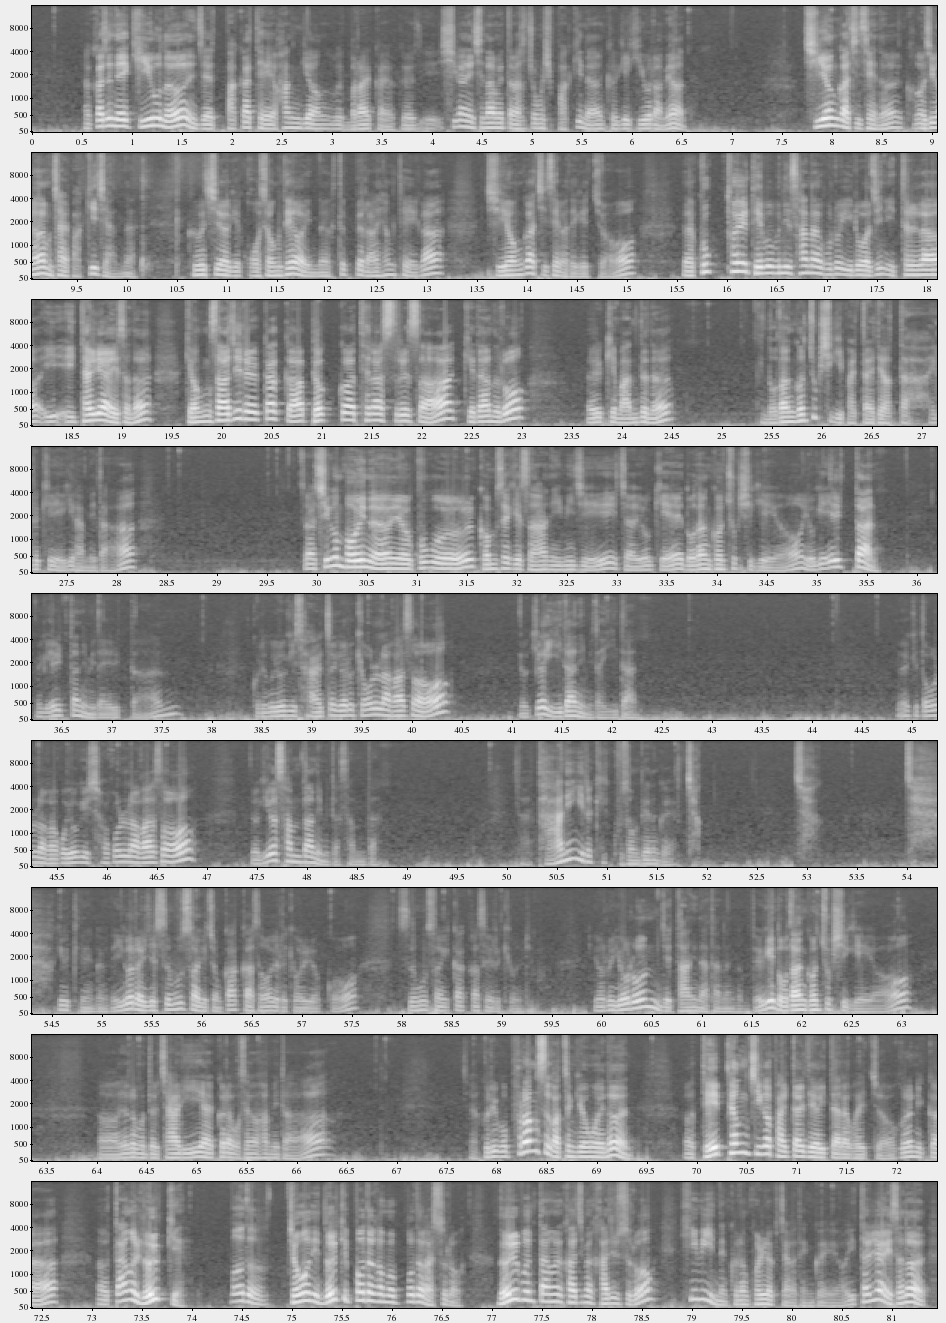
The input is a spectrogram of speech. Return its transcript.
아까 전에 기후는 이제 바깥의 환경 그 뭐랄까요? 그 시간이 지남에 따라서 조금씩 바뀌는 그게 기후라면 지형과 지세는 그 어지간하면 잘 바뀌지 않는 그 지역에 고정되어 있는 특별한 형태가 지형과 지세가 되겠죠. 자, 국토의 대부분이 산악으로 이루어진 이탈라, 이, 이탈리아에서는 경사지를 깎아 벽과 테라스를 쌓아 계단으로 이렇게 만드는 노단 건축식이 발달되었다 이렇게 얘기를 합니다. 자 지금 보이는 요 구글 검색해서 한 이미지 자 요게 노단 건축식이에요. 요게 1단 여기 1단입니다. 1단 그리고 여기 살짝 이렇게 올라가서 여기가 2단입니다. 2단 이렇게 또 올라가고 여기 척 올라가서 여기가 3단입니다. 3단 자 단이 이렇게 구성되는 거예요. 착, 착, 착 이렇게 되는 겁니다. 이거를 이제 스무스하게 좀 깎아서 이렇게 올렸고 스무스하게 깎아서 이렇게 올리고 요런 요런 이제 단이 나타나는 겁니다. 이게 노단 건축식이에요. 어, 여러분들 잘 이해할 거라고 생각합니다. 자 그리고 프랑스 같은 경우에는 어, 대평지가 발달되어 있다라고 했죠. 그러니까 어, 땅을 넓게 뻗어 정원이 넓게 뻗어가면 뻗어갈수록 넓은 땅을 가지면 가질수록 힘이 있는 그런 권력자가 된 거예요. 이탈리아에서는 어,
